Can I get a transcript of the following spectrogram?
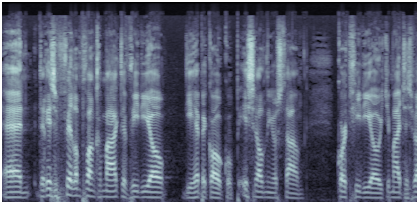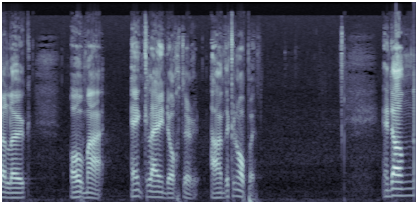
En er is een film van gemaakt, een video. Die heb ik ook op Israël Nieuws staan. Kort videootje, maar het is wel leuk. Oma en kleindochter aan de knoppen. En dan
